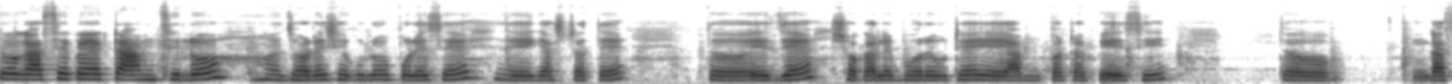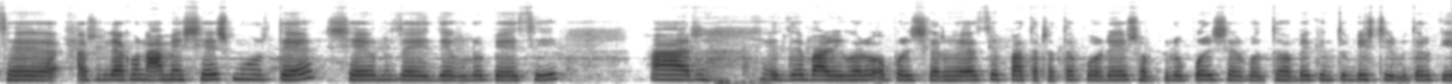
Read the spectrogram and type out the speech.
তো গাছে কয়েকটা আম ছিল, ঝড়ে সেগুলো পড়েছে এই গাছটাতে। তো এই যে সকালে ভোরে উঠে এই আম কটা পেয়েছি। তো গাছে আসলে এখন আমের শেষ মুহূর্তে সেই অনুযায়ী যেগুলো পেয়েছি আর এই যে বাড়িঘর অপরিষ্কার হয়ে আছে পাতা টাতা পরে সবগুলো পরিষ্কার করতে হবে, কিন্তু বৃষ্টির ভিতর কী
